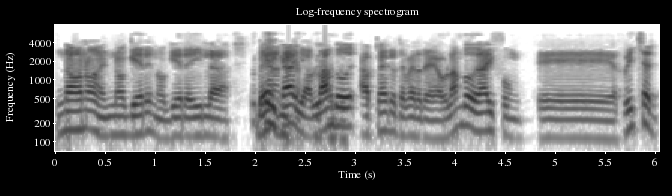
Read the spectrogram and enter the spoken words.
No, no, él no quiere, no quiere ir a... ¿Por Ven qué? acá, y hablando de... ah, espérate, espérate, hablando de iPhone, eh, Richard,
